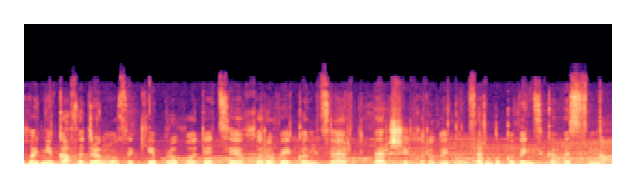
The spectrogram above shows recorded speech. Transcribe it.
Сьогодні кафедра музики проводить е, хоровий концерт, перший хоровий концерт Буковинська весна.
